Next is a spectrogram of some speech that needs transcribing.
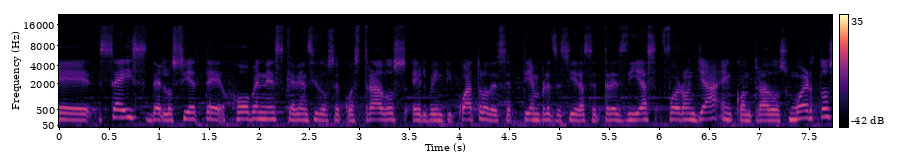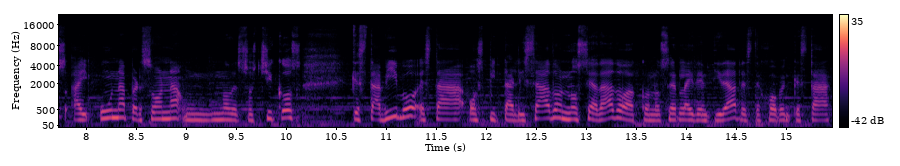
eh, seis de los siete jóvenes que habían sido secuestrados el 24 de septiembre, es decir, hace tres días, fueron ya encontrados muertos. Hay una persona, uno de esos chicos, que está vivo, está hospitalizado, no se ha dado a conocer la identidad de este joven que está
